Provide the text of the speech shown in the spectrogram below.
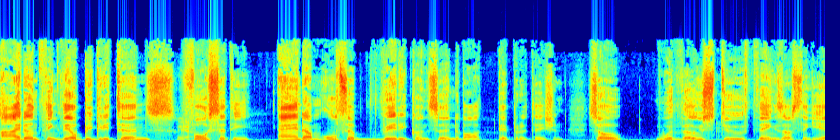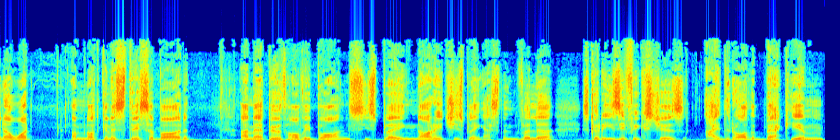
I don't think there are big returns yeah. for City, and I'm also very concerned about pep rotation. So with those two things, I was thinking, you know what? I'm not going to stress about it. I'm happy with Harvey Barnes. He's playing Norwich. He's playing Aston Villa. He's got easy fixtures. I'd rather back him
